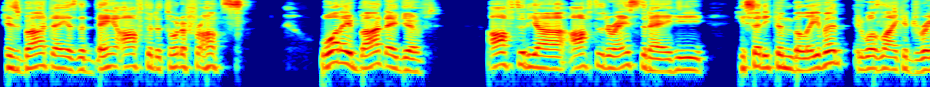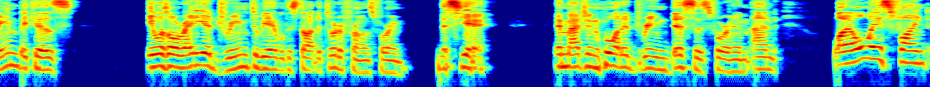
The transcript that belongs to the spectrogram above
his birthday is the day after the Tour de France. what a birthday gift! After the uh, after the race today, he he said he couldn't believe it. It was like a dream because it was already a dream to be able to start the Tour de France for him this year. Imagine what a dream this is for him. And what I always find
